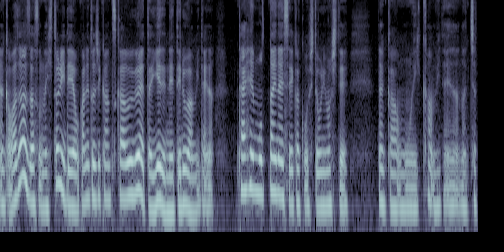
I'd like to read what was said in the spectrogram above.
なんかわざわざそんな一人でお金と時間使うぐらいだったら家で寝てるわみたいな大変もったいない性格をしておりましてなんかもういいかみたいななっちゃっ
